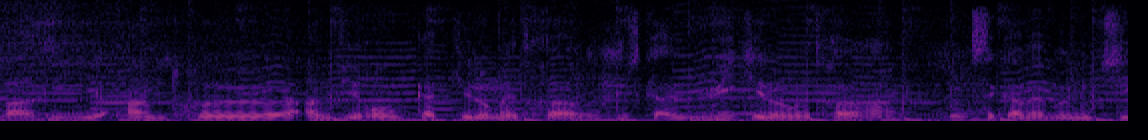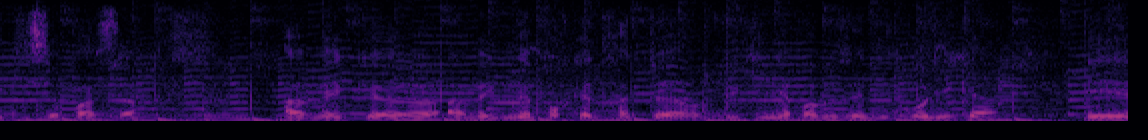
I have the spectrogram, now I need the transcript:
varie entre euh, environ 4 km/h jusqu'à 8 km/h. Donc c'est quand même un outil qui se passe avec, euh, avec n'importe quel tracteur vu qu'il n'y a pas besoin d'hydraulique. Et,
